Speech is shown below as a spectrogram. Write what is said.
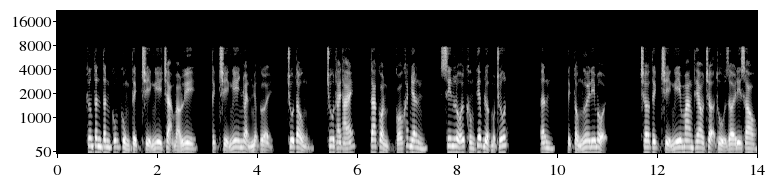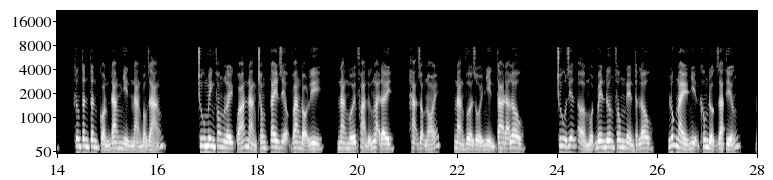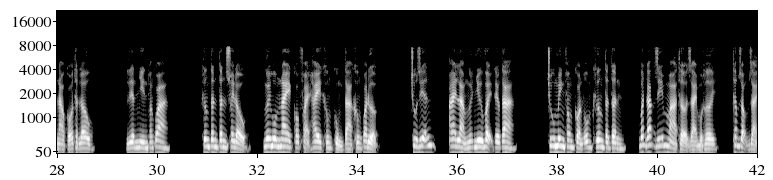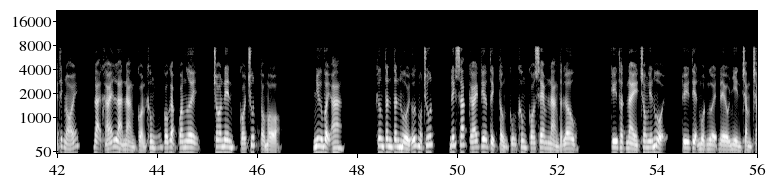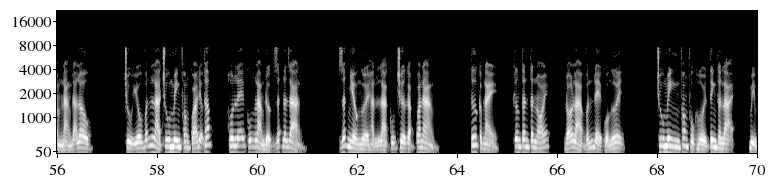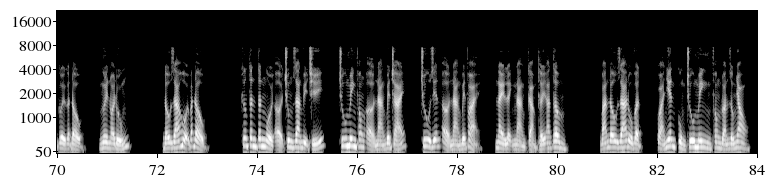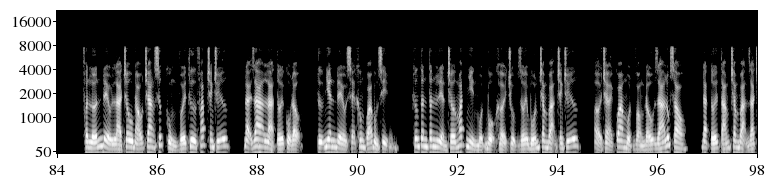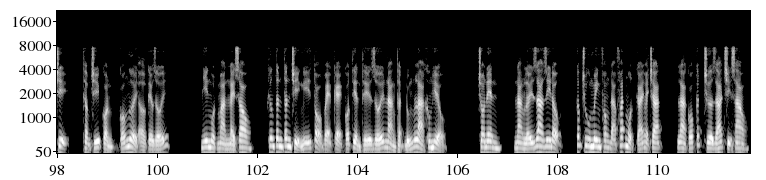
Khương Tân Tân cũng cùng tịch chỉ nghi chạm vào ly, tịch chỉ nghi nhuẩn miệng cười, Chu Tổng, Chu Thái Thái, ta còn có khách nhân, xin lỗi không tiếp được một chút. Ân, tịch Tổng ngươi đi vội. Chờ tịch chỉ nghi mang theo trợ thủ rời đi sau, Khương Tân Tân còn đang nhìn nàng bóng dáng. Chu Minh Phong lấy quá nàng trong tay rượu vang đỏ ly, nàng mới phản ứng lại đây, hạ giọng nói, nàng vừa rồi nhìn ta đã lâu. Chu Diễn ở một bên đương phong nền thật lâu, lúc này nhịn không được ra tiếng, nào có thật lâu. Liên nhìn thoáng qua. Khương Tân Tân xoay đầu, ngươi hôm nay có phải hay không cùng ta không qua được. Chu Diễn, ai làm ngươi như vậy kêu ta. Chu Minh Phong còn ôm Khương Tân Tân, bất đắc dĩ mà thở dài một hơi, thấp giọng giải thích nói, đại khái là nàng còn không có gặp qua ngươi, cho nên có chút tò mò. Như vậy a? À? Khương Tân Tân hồi ức một chút, đích xác cái kia tịch tổng cũng không có xem nàng thật lâu. Kỳ thật này trong yến hội, tuy tiện một người đều nhìn chằm chằm nàng đã lâu. Chủ yếu vẫn là Chu Minh Phong quá điệu thấp, hôn lễ cũng làm được rất đơn giản. Rất nhiều người hẳn là cũng chưa gặp qua nàng. Tư cập này, Khương Tân Tân nói, đó là vấn đề của ngươi. Chu Minh Phong phục hồi tinh thần lại, mỉm cười gật đầu, ngươi nói đúng. Đấu giá hội bắt đầu. Khương Tân Tân ngồi ở trung gian vị trí, Chu Minh Phong ở nàng bên trái, Chu Diễn ở nàng bên phải, này lệnh nàng cảm thấy an tâm. Bán đấu giá đồ vật, quả nhiên cùng Chu Minh Phong đoán giống nhau. Phần lớn đều là châu đáo trang sức cùng với thư pháp tranh chữ, đại gia là tới cổ động, tự nhiên đều sẽ không quá bùn xịn, Khương Tân Tân liền trơ mắt nhìn một bộ khởi chụp dưới 400 vạn tranh chữ, ở trải qua một vòng đấu giá lúc sau, đạt tới 800 vạn giá trị, thậm chí còn có người ở kêu giới. Nhìn một màn này sau, Khương Tân Tân chỉ nghĩ tỏ vẻ kẻ có tiền thế giới nàng thật đúng là không hiểu. Cho nên, nàng lấy ra di động, cấp Chu Minh Phong đã phát một cái hoại chát, là có cất chứa giá trị sao.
